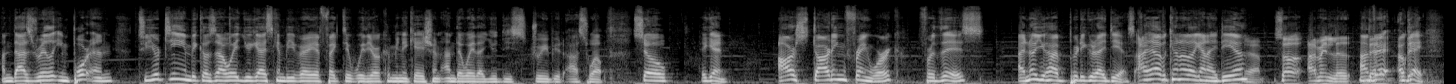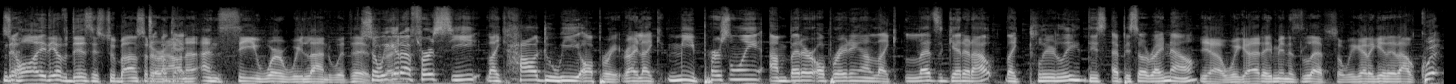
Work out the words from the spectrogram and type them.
And that's really important to your team because that way you guys can be very effective with your communication and the way that you distribute as well. So again, our starting framework for this, I know you have pretty good ideas. I have kind of like an idea. Yeah. So I mean, the, very- okay, The, the whole idea of this is to bounce it around okay. and, see where we land with this. So we right? gotta first see like how do we operate, right? Like me personally, I'm better operating on like let's get it out. Like clearly this episode right now. Yeah, we got eight minutes left, so we got to get it out quick.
